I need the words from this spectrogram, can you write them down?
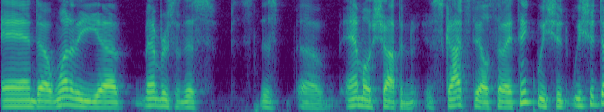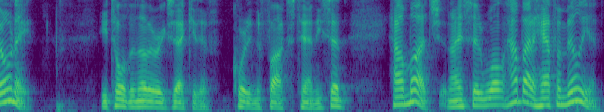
And uh, one of the uh, members of this this uh, ammo shop in Scottsdale said, "I think we should we should donate." He told another executive, according to Fox 10. He said, "How much?" And I said, "Well, how about half a million?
